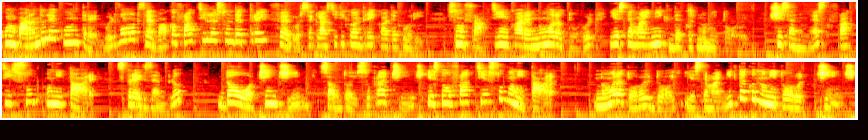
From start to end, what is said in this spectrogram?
Comparându-le cu întregul, vom observa că fracțiile sunt de trei feluri, se clasifică în trei categorii. Sunt fracții în care numărătorul este mai mic decât numitorul și se numesc fracții subunitare. Spre exemplu, 2 cincimi sau 2 supra 5 este o fracție subunitară. Numărătorul 2 este mai mic decât numitorul 5.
